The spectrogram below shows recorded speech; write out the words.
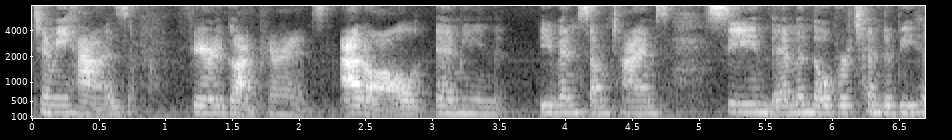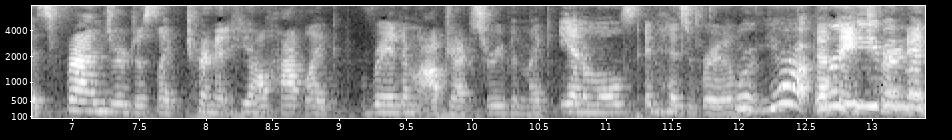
Timmy has fairy godparents at all. I mean, even sometimes seeing them and they'll pretend to be his friends or just like turn it. He'll have like random objects or even like animals in his room. Or, yeah, that or they he turn even like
